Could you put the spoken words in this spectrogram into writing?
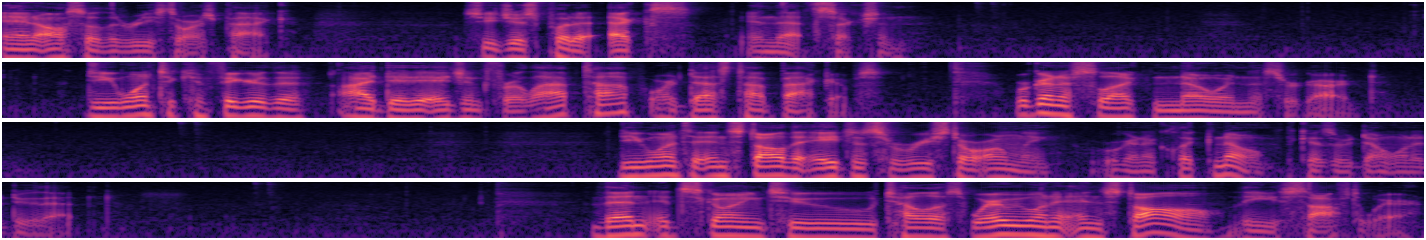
And also the resource pack. So you just put an X in that section. Do you want to configure the iData agent for laptop or desktop backups? We're going to select no in this regard. Do you want to install the agents for restore only? We're going to click no because we don't want to do that. Then it's going to tell us where we want to install the software.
